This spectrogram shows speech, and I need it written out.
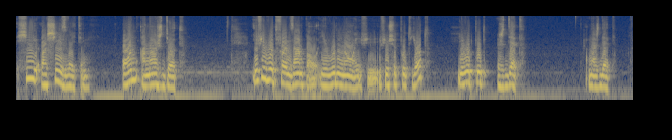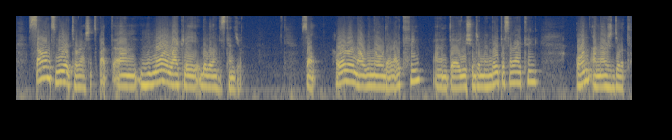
He or she is waiting. Он, она ждет. If you would, for example, you wouldn't know if you, if you should put йод, you would put ждет. Она ждет. Sounds weird to Russians, but um, more likely they will understand you. So, however, now we know the right thing, and uh, you should remember it as the right thing. Он, она ждет.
